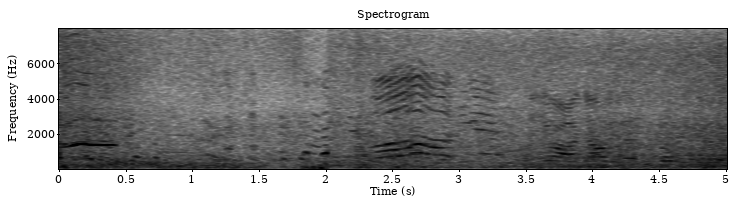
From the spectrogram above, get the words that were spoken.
आ जाओ इधर।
